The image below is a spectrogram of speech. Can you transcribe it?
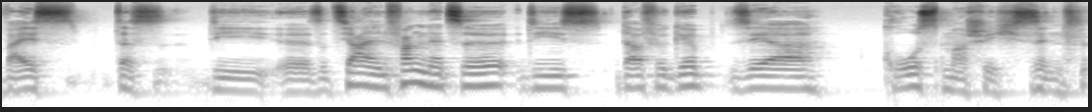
weiß, dass die äh, sozialen Fangnetze, die es dafür gibt, sehr großmaschig sind.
